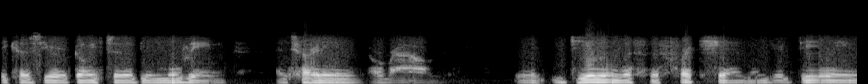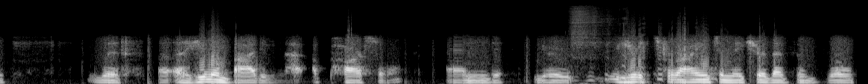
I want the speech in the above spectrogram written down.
because you're going to be moving and turning around. You're dealing with the friction and you're dealing with a, a human body, not a parcel. And you're you're trying to make sure that the rope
